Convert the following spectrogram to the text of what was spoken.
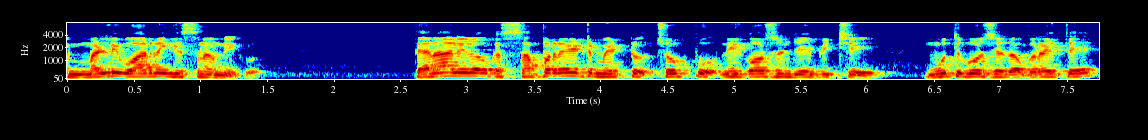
మళ్ళీ వార్నింగ్ ఇస్తున్నాం నీకు. తెనాలిలో ఒక సపరేట్ మెట్టు చొప్పు నీకోసం చేపించి మూతి కోసేది ఒకరైతే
